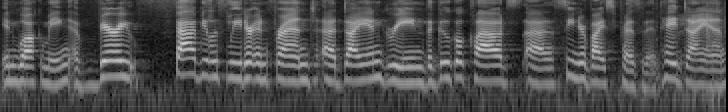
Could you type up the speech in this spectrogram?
in welcoming a very fabulous leader and friend, uh, Diane Greene, the Google Cloud's uh, Senior Vice President. Hey, Diane.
